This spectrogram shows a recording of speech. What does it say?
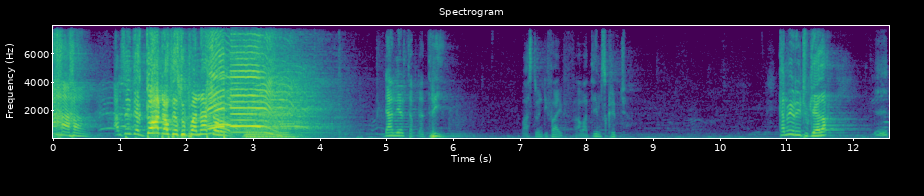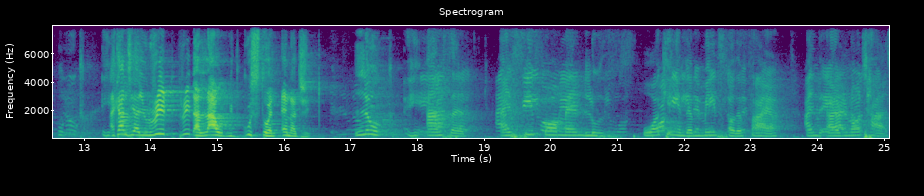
Ah, I'm saying the God of the supernatural. Hey. Daniel chapter 3, verse 25, our theme scripture. Can we read together? I can't hear you. Read, read aloud with gusto and energy. Look, he answered, I see four men loose, walking in the midst of the fire, and they are not hurt,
